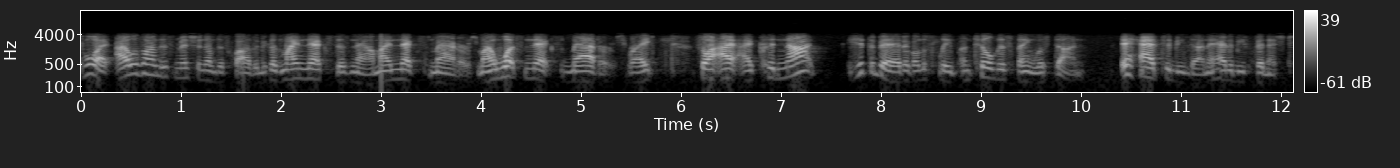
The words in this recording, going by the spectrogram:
but I was on this mission of this closet because my next is now. My next matters. My what's next matters, right? So I, I could not hit the bed or go to sleep until this thing was done. It had to be done. It had to be finished.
